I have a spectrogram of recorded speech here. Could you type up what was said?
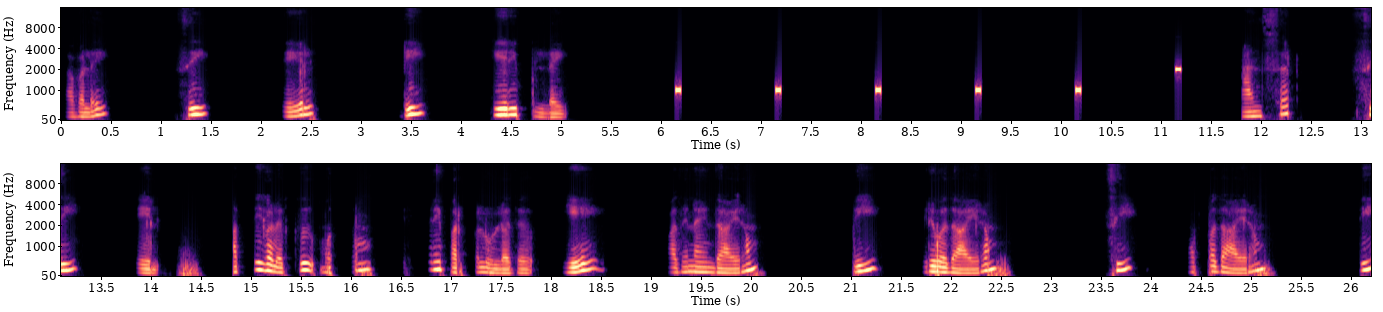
தவளை சி. தேல் டி. கீரிப்பிள்ளை ஆன்சர் சி. தேல் மத்திகளுக்கு மொத்தம் எத்தனை பற்கள் உள்ளது? ஏ. பதினைந்தாயிரம் பி. இருபதாயிரம் சி. முப்பதாயிரம் டி.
